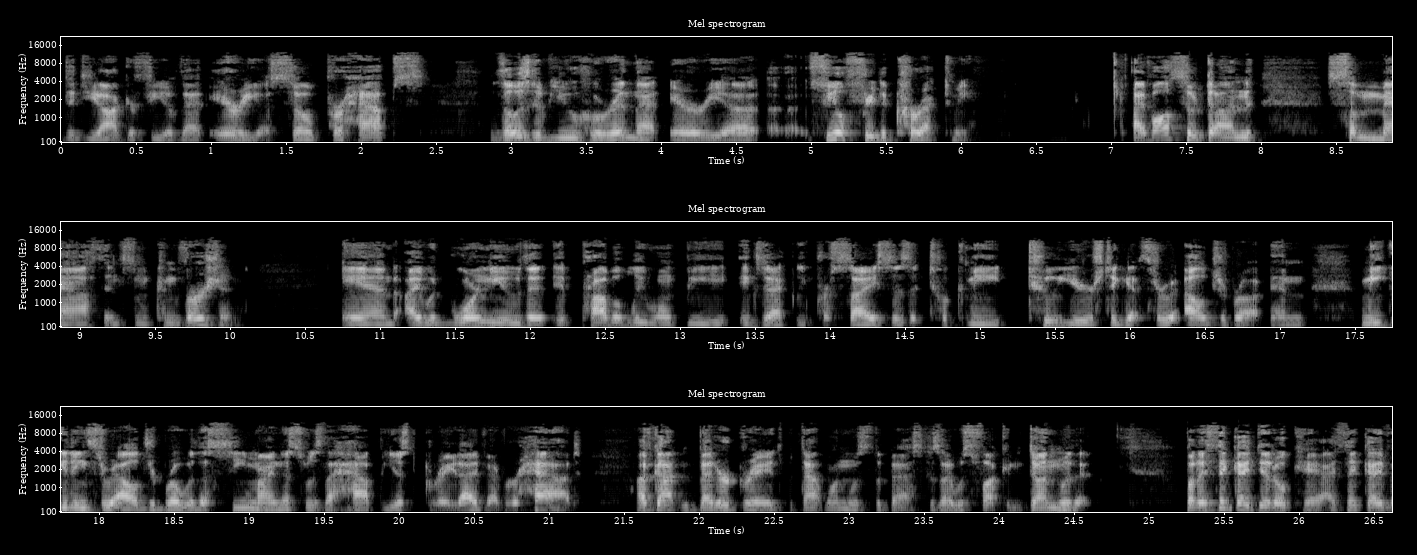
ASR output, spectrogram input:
the geography of that area, so perhaps those of you who are in that area, uh, feel free to correct me. I've also done some math and some conversion. And I would warn you that it probably won't be exactly precise as it took me two years to get through algebra. And me getting through algebra with a C minus was the happiest grade I've ever had. I've gotten better grades, but that one was the best because I was fucking done with it. But I think I did okay. I think I've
